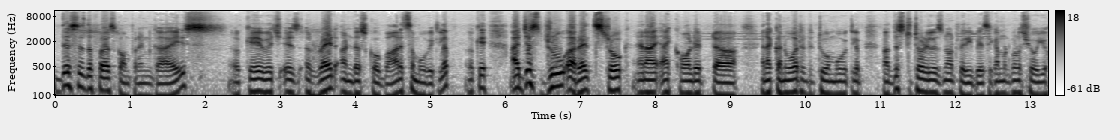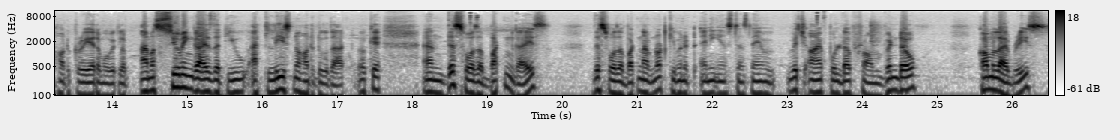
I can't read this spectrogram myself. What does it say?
this is the first component guys okay which is a red underscore bar. It's a movie clip okay. I just drew a red stroke and I, I called it uh, and I converted it to a movie clip. Now this tutorial is not very basic. I'm not going to show you how to create a movie clip. I'm assuming guys that you at least know how to do that okay. And this was a button guys. This was a button. I've not given it any instance name which I pulled up from window common libraries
